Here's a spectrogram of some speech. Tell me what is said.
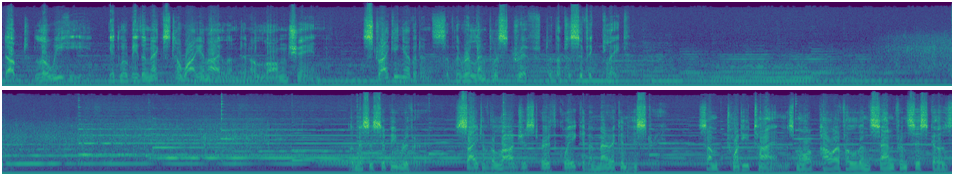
Dubbed Loihi, it will be the next Hawaiian island in a long chain, striking evidence of the relentless drift of the Pacific Plate. The Mississippi River, site of the largest earthquake in American history, some 20 times more powerful than San Francisco's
